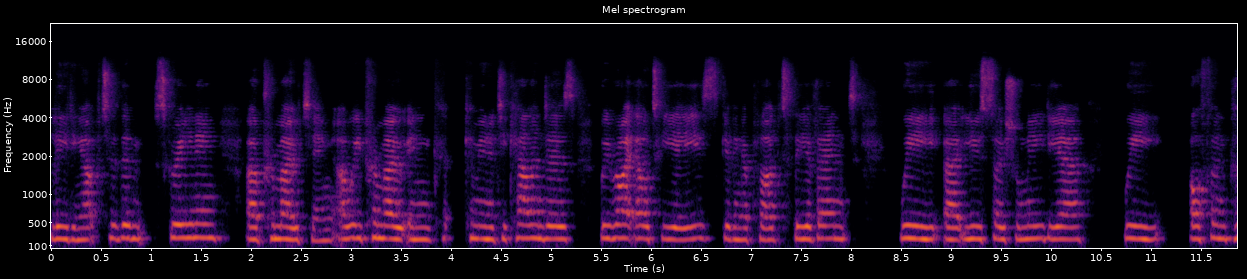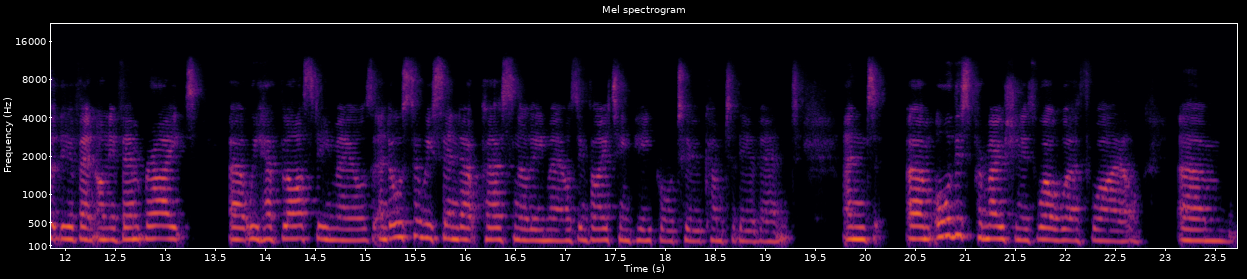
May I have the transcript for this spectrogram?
leading up to the screening uh, promoting. Uh, we promote in community calendars. We write LTEs, giving a plug to the event. We uh, use social media. We often put the event on Eventbrite. Uh, we have blast emails and also we send out personal emails inviting people to come to the event. And um, all this promotion is well worthwhile. Um,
